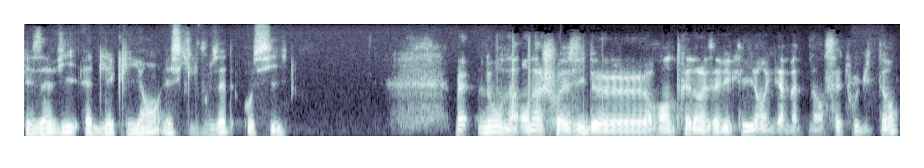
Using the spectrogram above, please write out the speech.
les avis aident les clients. Est-ce qu'ils vous aident aussi? Nous, on a, choisi de rentrer dans les avis clients il y a maintenant 7 ou 8 ans,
